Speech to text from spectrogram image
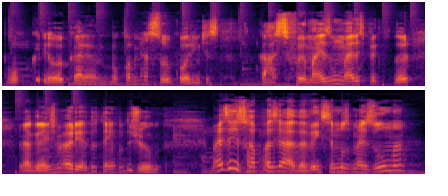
pouco criou, cara, pouco ameaçou o Corinthians. O Cássio foi mais um mero espectador na grande maioria do tempo do jogo. Mas é isso, rapaziada, vencemos mais uma.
